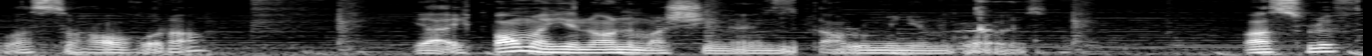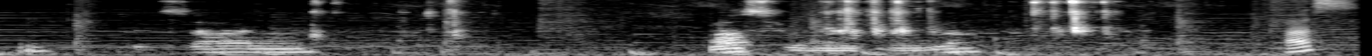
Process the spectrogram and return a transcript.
Du hast doch auch, oder? Ja, ich baue mal hier noch eine Maschine mit Aluminiumgehäuse. Was lüften? Ich würde sagen. Was für heute, oder? Was?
